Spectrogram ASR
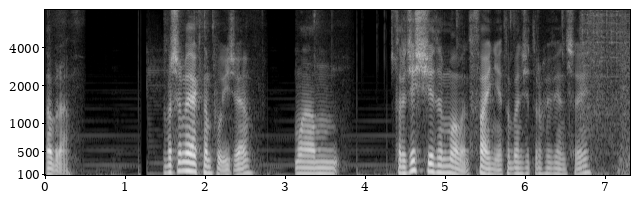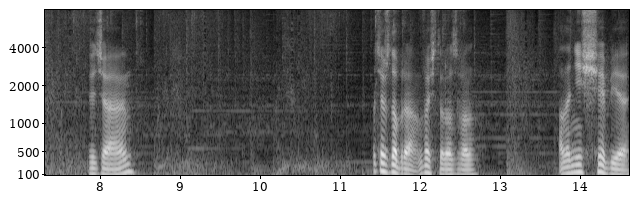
Dobra. Zobaczymy jak nam pójdzie. Mam 41 moment, fajnie, to będzie trochę więcej. Wiedziałem. Chociaż dobra, weź to rozwal. Ale nie siebie.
